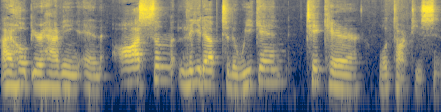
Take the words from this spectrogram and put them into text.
I hope you're having an awesome lead up to the weekend. Take care. We'll talk to you soon.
